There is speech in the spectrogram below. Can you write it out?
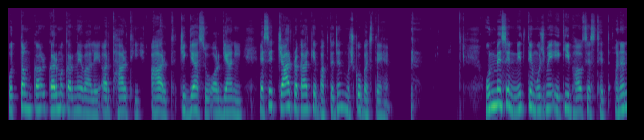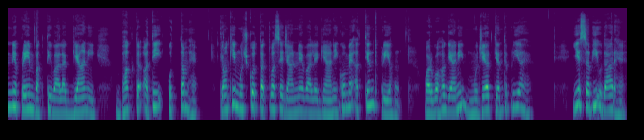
उत्तम कर, कर्म करने वाले अर्थार्थी आर्थ जिज्ञासु और ज्ञानी ऐसे चार प्रकार के भक्तजन मुझको बचते हैं। उनमें से नित्य मुझमें एक ही भाव से स्थित अनन्य प्रेम भक्ति वाला ज्ञानी भक्त अति उत्तम है क्योंकि मुझको तत्व से जानने वाले ज्ञानी को मैं अत्यंत प्रिय हूँ और वह ज्ञानी मुझे अत्यंत प्रिय है। ये सभी उदार हैं।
